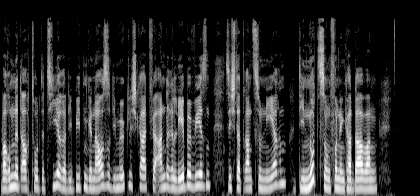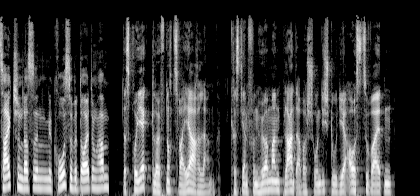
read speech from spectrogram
Warum nicht auch tote Tiere? Die bieten genauso die Möglichkeit für andere Lebewesen, sich daran zu nähren. Die Nutzung von den Kadavern zeigt schon, dass sie eine große Bedeutung haben. Das Projekt läuft noch zwei Jahre lang. Christian von Hörmann plant aber schon, die Studie auszuweiten.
